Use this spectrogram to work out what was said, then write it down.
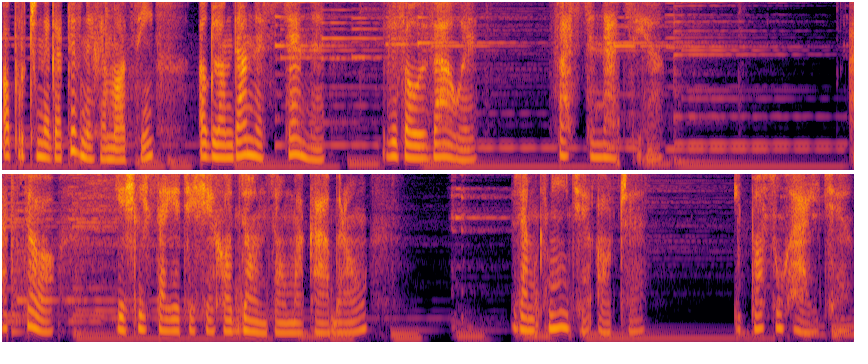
Oprócz negatywnych emocji, oglądane sceny wywoływały fascynację. A co, jeśli stajecie się chodzącą makabrą? Zamknijcie oczy i posłuchajcie.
